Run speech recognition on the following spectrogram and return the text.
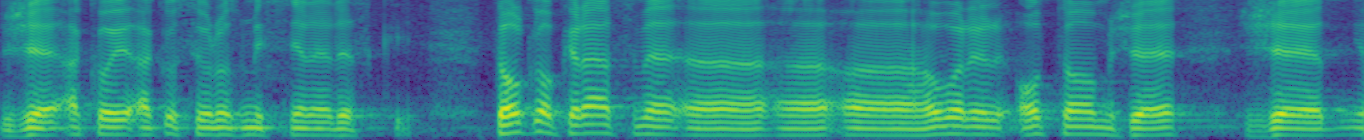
že ako, je, ako jsou rozmístěné desky. Tolkokrát jsme uh, uh, uh, hovorili o tom, že, že uh,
